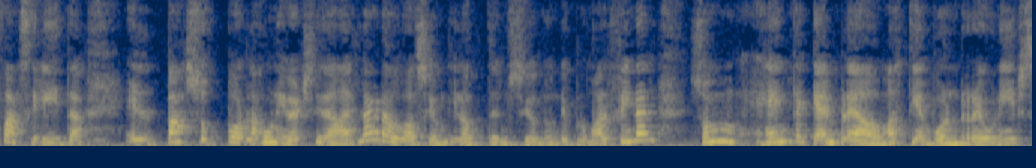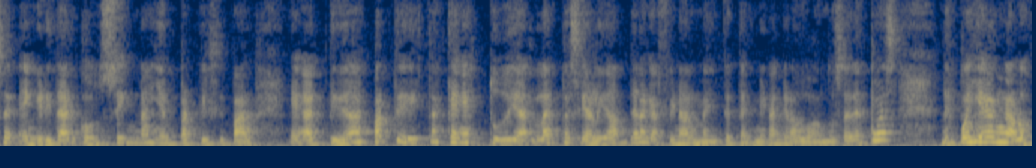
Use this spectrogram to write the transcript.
facilita el paso por las universidades, la graduación y la obtención de un diploma. Al final son gente que ha empleado más tiempo en reunirse, en gritar consignas y en participar en actividades partidistas que en estudiar la especialidad de la que finalmente terminan graduándose. Después, después llegan a los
